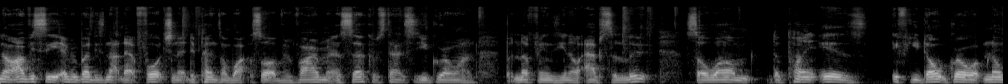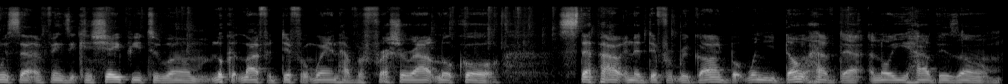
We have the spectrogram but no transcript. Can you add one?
know, obviously everybody's not that fortunate. It depends on what sort of environment and circumstances you grow on, but nothing's, you know, absolute. So um the point is if you don't grow up knowing certain things, it can shape you to um look at life a different way and have a fresher outlook or step out in a different regard. But when you don't have that and all you have is um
